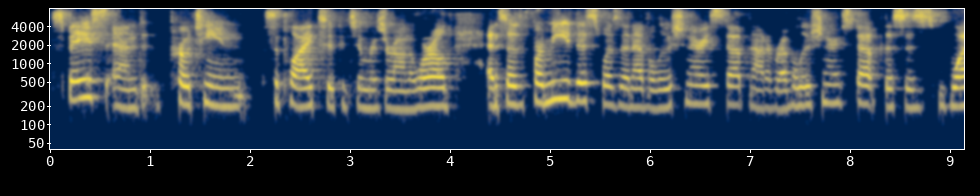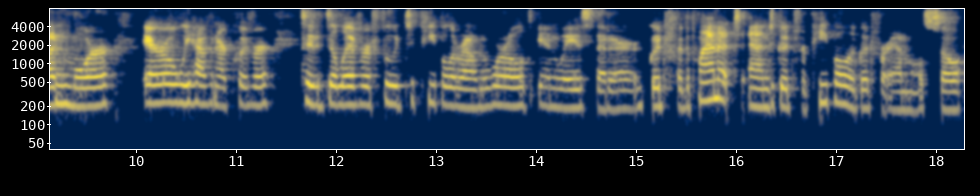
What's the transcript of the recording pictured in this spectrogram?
space and protein supply to consumers around the world. And so for me, this was an evolutionary step, not a revolutionary step. This is one more arrow we have in our quiver to deliver food to people around the world in ways that are good for the planet and good for people and good for animals. So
